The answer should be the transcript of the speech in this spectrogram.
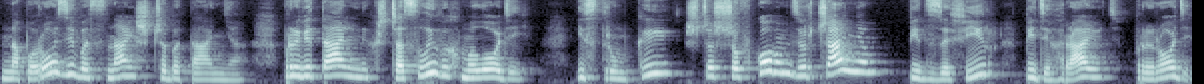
На порозі весна й щебетання, привітальних, щасливих мелодій і струмки, що з шовковим дзюрчанням під зефір підіграють природі.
